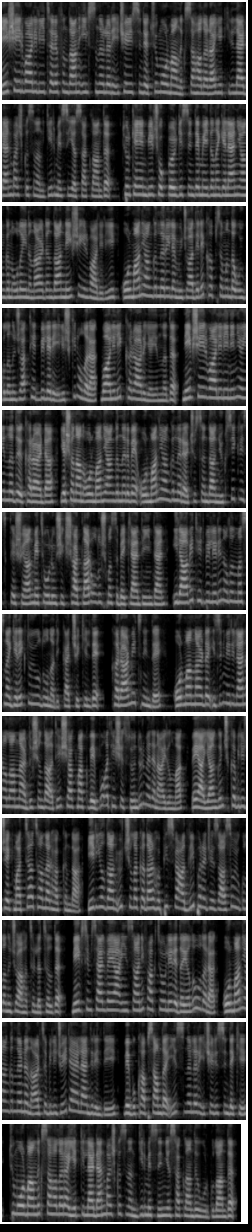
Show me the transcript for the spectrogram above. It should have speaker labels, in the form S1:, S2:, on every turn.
S1: Nevşehir Valiliği tarafından il sınırları içerisinde tüm ormanlık sahalara yetkililerden başkasının girmesi yasaklandı. Türkiye'nin birçok bölgesinde meydana gelen yangın olayının ardından Nevşehir Valiliği, orman yangınlarıyla mücadele kapsamında uygulanacak tedbirlere ilişkin olarak valilik kararı yayınladı. Nevşehir Valiliği'nin yayınladığı kararda yaşanan orman yangınları ve orman yangınları açısından yüksek risk taşıyan meteorolojik şartlar oluşması beklendiğinden ilave tedbirlerin alınmasına gerek duyulduğuna dikkat çekildi. Karar metninde ormanlarda izin verilen alanlar dışında ateş yakmak ve bu ateşi söndürmeden ayrılmak veya yangın çıkabilecek madde atanlar hakkında 1 yıldan 3 yıla kadar hapis ve adli para cezası uygulanacağı hatırlatıldı. Mevsimsel veya insani faktörlere dayalı olarak orman yangınlarının artabileceği değerlendirildiği ve bu kapsamda il sınırları içerisindeki tüm ormanlık sahalara yetkililerden başkasının girmesinin yasaklandığı vurgulandı.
